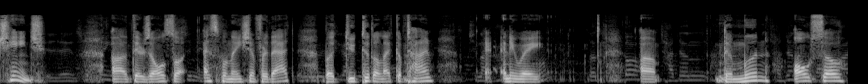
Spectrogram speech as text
change? Uh, there's also explanation for that, but due to the lack of time, anyway, uh, the moon also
